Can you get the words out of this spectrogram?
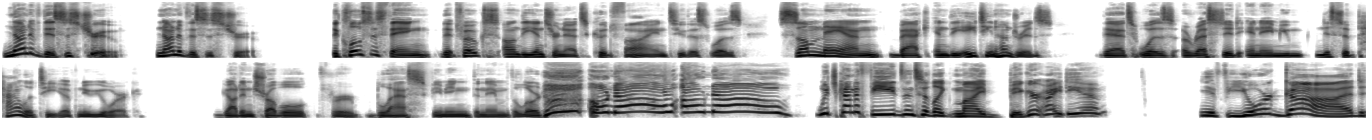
None of this is true. None of this is true. The closest thing that folks on the internet could find to this was some man back in the 1800s that was arrested in a municipality of New York got in trouble for blaspheming the name of the Lord. oh no! Oh no! Which kind of feeds into like my bigger idea. If your God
